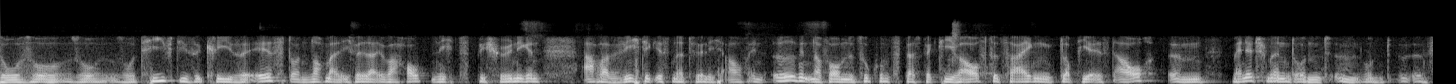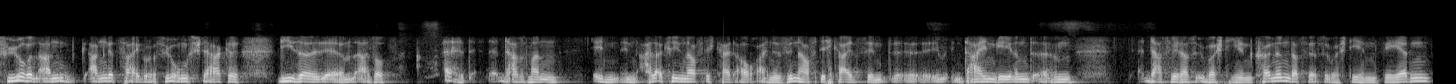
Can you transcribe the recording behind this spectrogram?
so, so, so, so tief diese Krise ist. Und nochmal, ich will da überhaupt nichts beschönigen, aber wichtig ist natürlich auch in irgendeiner Form eine Zukunftsperspektive aufzuzeigen. Ich glaube, hier ist auch ähm, Management und, und äh, Führen an, angezeigt oder Führungsstärke. Diese, ähm, also dass man in, in aller Krisenhaftigkeit auch eine Sinnhaftigkeit sind, äh, dahingehend, ähm, dass wir das überstehen können, dass wir es überstehen werden,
